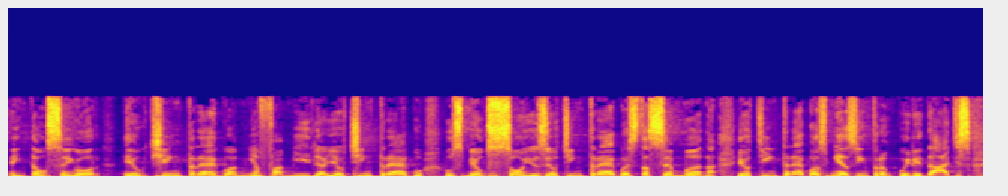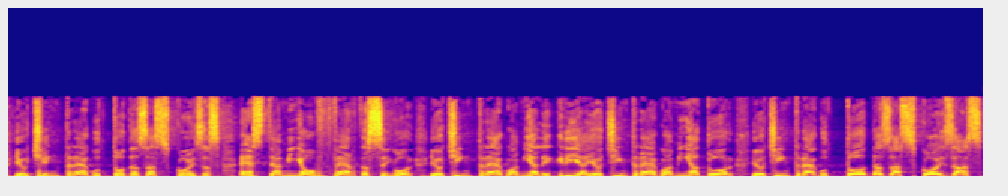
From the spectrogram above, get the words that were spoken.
Então, Senhor, eu te entrego a minha família, eu te entrego os meus sonhos, eu te entrego esta semana, eu te entrego as minhas intranquilidades, eu te entrego todas as coisas. Esta é a minha oferta, Senhor. Eu te entrego a minha alegria, eu te entrego a minha dor, eu te entrego todas as coisas.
